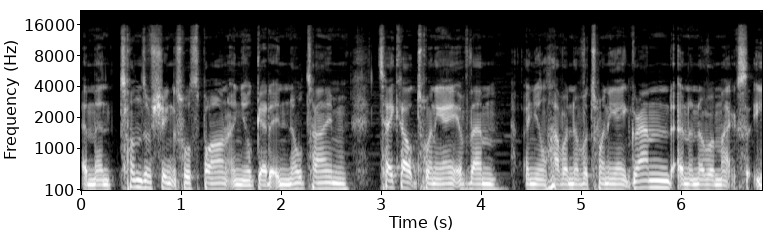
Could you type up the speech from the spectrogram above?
and then tons of Shinx will spawn, and you'll get it in no time. Take out 28 of them, and you'll have another 28 grand and another max EV.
